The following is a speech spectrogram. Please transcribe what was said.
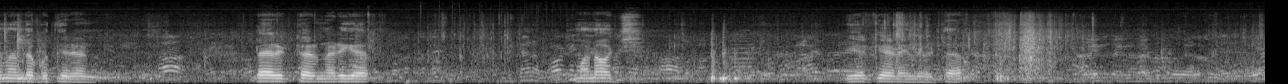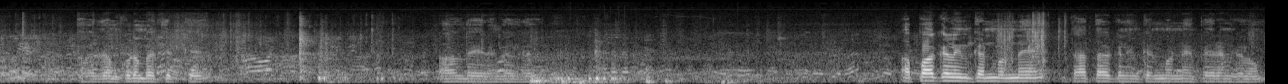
இனந்த புத்திரன் டைரக்டர் நடிகர் மனோஜ் இயற்கை அடைந்து விட்டார். அவர்தம் குடும்பத்திற்கு ஆழ்ந்த இரங்கல்கள். அப்பாக்களின் கண்முன்னே தாத்தாக்களின் கண்முன்னே பேரன்களும்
